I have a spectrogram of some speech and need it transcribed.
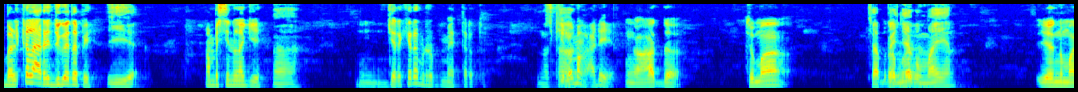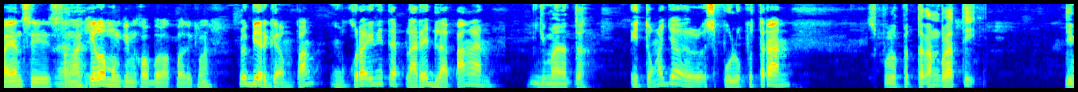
Balik lari juga tapi? Iya. Sampai sini lagi? Nah. Hmm, kira-kira berapa meter tuh? Nggak sekilo mah ada ya? Nggak ada. Cuma capeknya ya? lumayan ya lumayan sih. Setengah kilo mungkin kalau bolak balik mah. Lu biar gampang ngukur ini tap lari di lapangan. Gimana tuh? Hitung aja lu 10 putaran 10 putaran berarti 5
